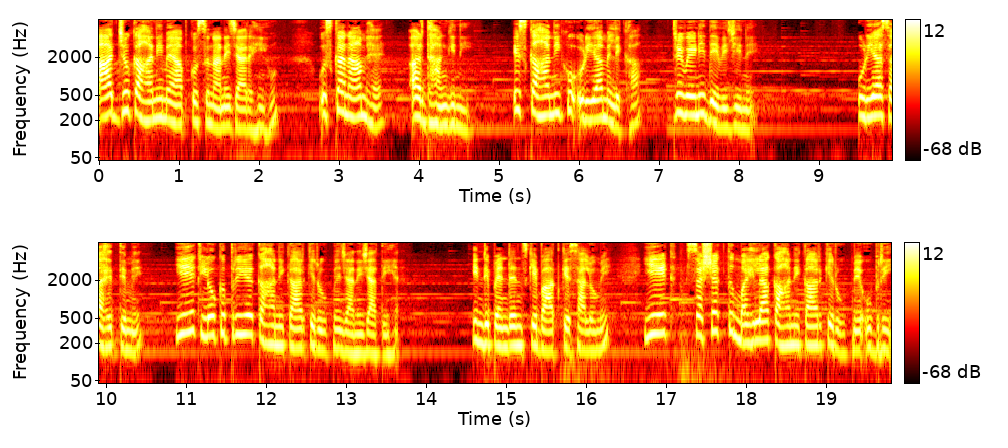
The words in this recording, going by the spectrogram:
आज जो कहानी मैं आपको सुनाने जा रही हूँ, उसका नाम है अर्धांगिनी। इस कहानी को उड़िया में लिखा त्रिवेणी देवी जी ने। उड़िया साहित्य में ये एक लोकप्रिय कहानीकार के रूप में जानी जाती हैं। इंडिपेंडेंस के बाद के सालों में ये एक सशक्त महिला कहानीकार के रूप में उभरी।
